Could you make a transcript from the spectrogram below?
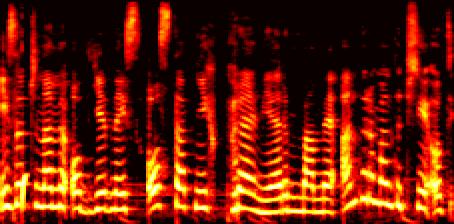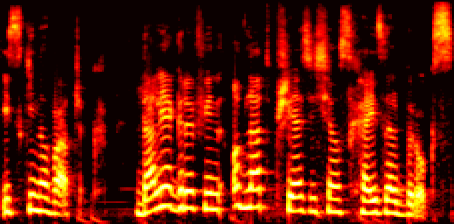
I zaczynamy od jednej z ostatnich premier. Mamy antyromantycznie od Iski Nowaczek. Dalia Gryfin od lat przyjaźni się z Hazel Brooks.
